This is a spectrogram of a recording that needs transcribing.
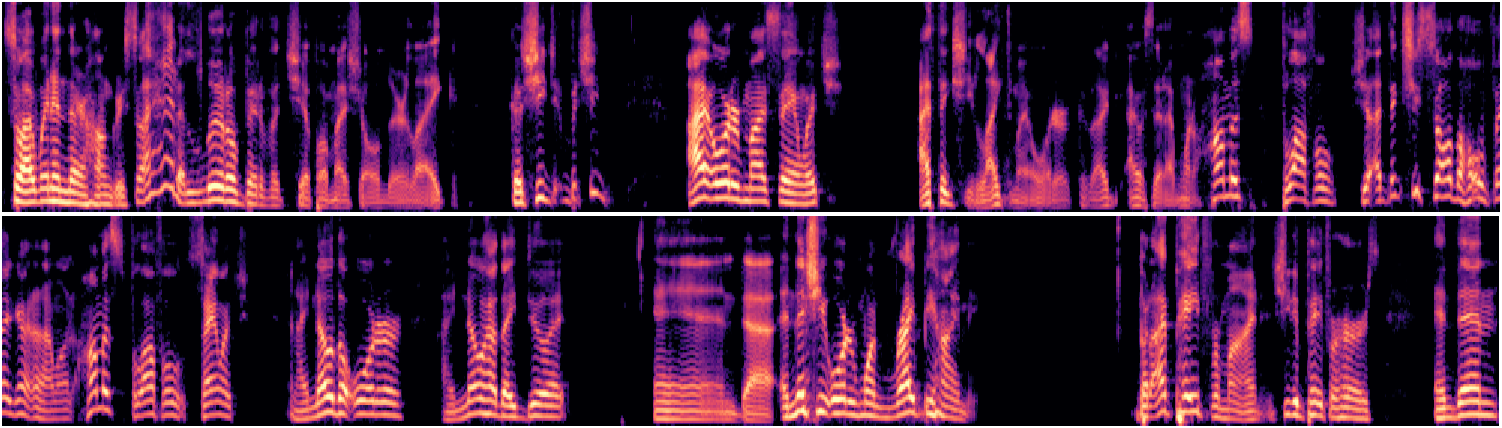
so I went in there hungry. So I had a little bit of a chip on my shoulder, like because she but she I ordered my sandwich. I think she liked my order because I, I said I want a hummus, falafel. She, I think she saw the whole thing and I want hummus, falafel, sandwich. And I know the order. I know how they do it and uh, and then she ordered one right behind me. But I paid for mine, and she didn't pay for hers. And then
